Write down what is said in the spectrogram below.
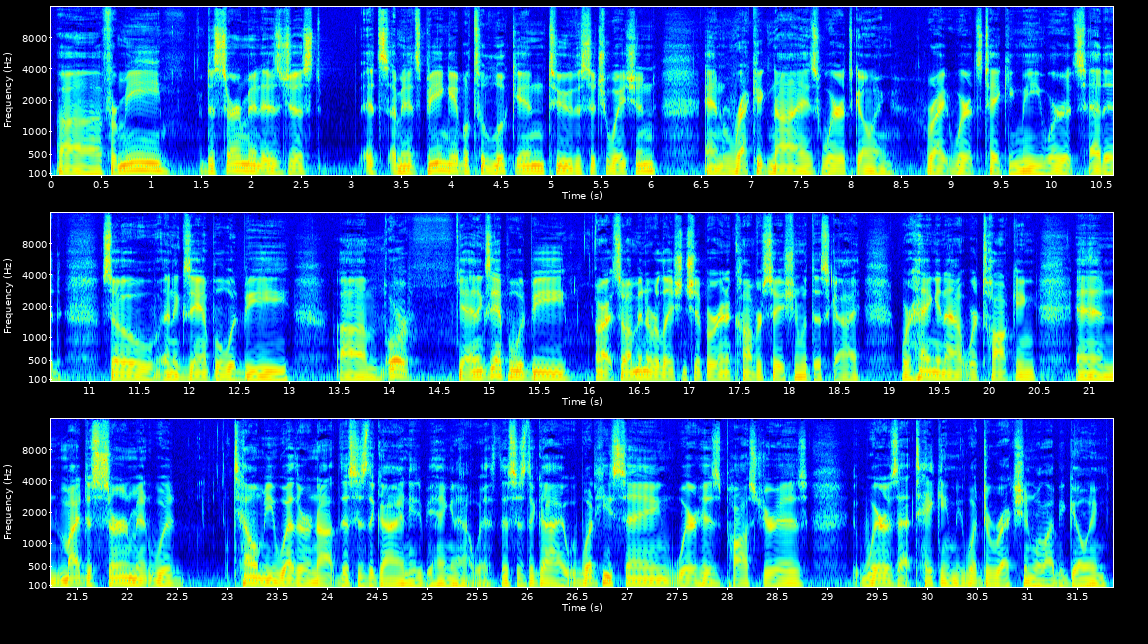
uh, for me, discernment is just it's I mean it's being able to look into the situation and recognize where it's going, right? Where it's taking me, where it's headed. So an example would be, um, or yeah, an example would be. All right, so I'm in a relationship or in a conversation with this guy. We're hanging out, we're talking, and my discernment would tell me whether or not this is the guy I need to be hanging out with. This is the guy, what he's saying, where his posture is, where is that taking me? What direction will I be going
